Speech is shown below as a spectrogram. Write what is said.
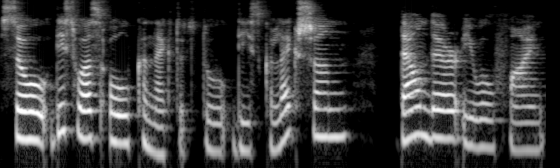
So this was all connected to this collection. Down there you will find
